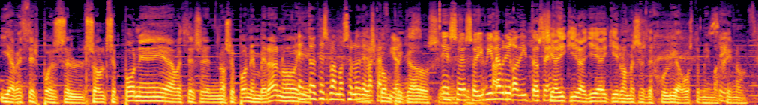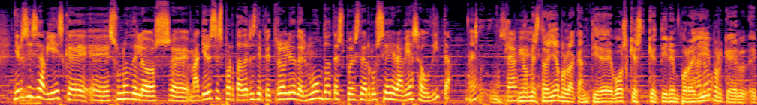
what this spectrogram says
y a veces pues el sol se pone, a veces eh, no se pone en verano. Y, Entonces vamos solo de vacaciones. Es complicado, sí. Eso, sí, eso, sí. y bien abrigaditos, ¿eh? Si hay que ir allí, hay que ir los meses de julio y agosto, me Sí. imagino. Yo no sé si sabíais que eh, es uno de los eh, mayores exportadores de petróleo del mundo después de Rusia y Arabia Saudita. ¿eh? O sea que- No me extraña por la cantidad de bosques que tienen por allí, Claro. porque el- eh,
